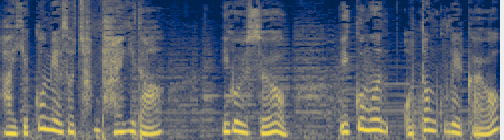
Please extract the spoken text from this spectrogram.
아 이게 꿈이어서 참 다행이다 이거였어요. 이 꿈은 어떤 꿈일까요?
